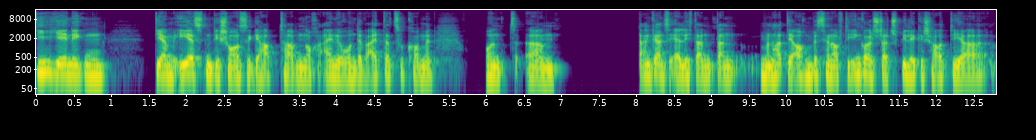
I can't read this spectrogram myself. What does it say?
diejenigen, die am ehesten die Chance gehabt haben, noch eine Runde weiterzukommen. Und ähm, dann ganz ehrlich, dann, dann, man hat ja auch ein bisschen auf die Ingolstadt-Spiele geschaut, die ja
